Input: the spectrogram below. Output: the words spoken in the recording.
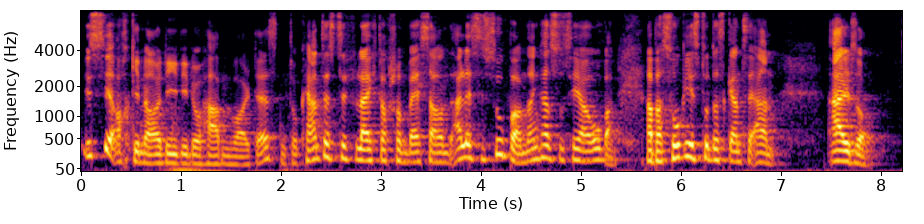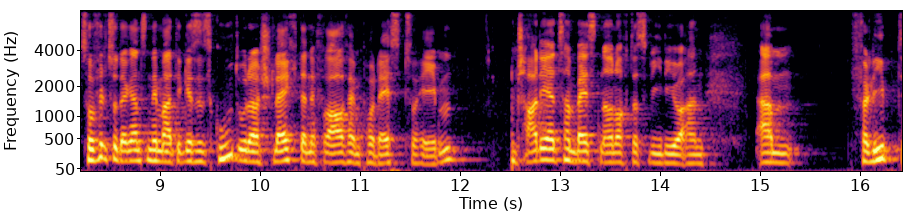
ist sie auch genau die, die du haben wolltest. Und du kanntest sie vielleicht auch schon besser und alles ist super und dann kannst du sie erobern. Aber so gehst du das Ganze an. Also, so viel zu der ganzen Thematik. Ist es gut oder schlecht, eine Frau auf ein Podest zu heben? Und schau dir jetzt am besten auch noch das Video an. Ähm, verliebt,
